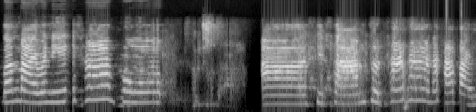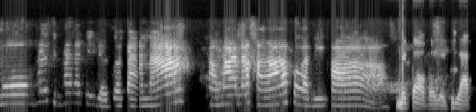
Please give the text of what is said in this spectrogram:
ตอนบ่ายวันนี้ค่าครูอ่าสิบสามจุดห้าห้านะคะ บ่ายโมงห้าสิบห้านาทีเดี๋ยวเจอกันนะทางมานนะคะ สวัสดีค่ะ ไม่ตอบไปเลยที่รัก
